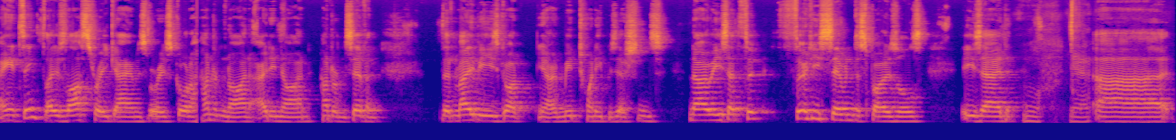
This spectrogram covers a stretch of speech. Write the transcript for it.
And you'd think those last three games where he scored 109, 89, 107, that maybe he's got you know mid 20 possessions. No, he's had th- 37 disposals. He's had Yeah. uh,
